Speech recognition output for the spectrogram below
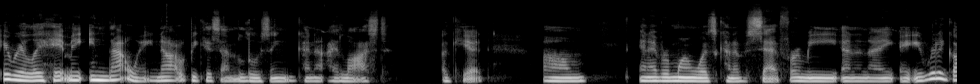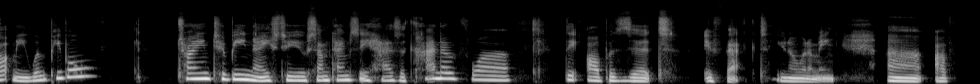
it really hit me in that way, not because I'm losing, kind of, I lost a kid. Um, and everyone was kind of sad for me. And then I, it really got me when people trying to be nice to you, sometimes it has a kind of uh, the opposite effect. You know what I mean? Uh, of,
